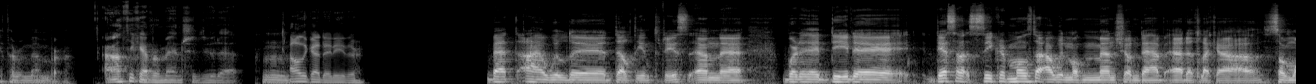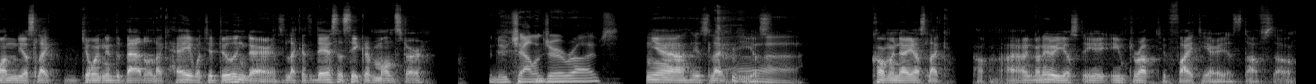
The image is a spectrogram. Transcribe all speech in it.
If I remember. I don't think I ever managed to do that. Mm. I don't think I did either. But I will uh, delve into this, and uh, where they did uh, there's a secret monster I will not mention. They have added like a someone just like joining the battle, like, "Hey, what you doing there?" It's like there's a secret monster. The new challenger arrives. Yeah, it's like just Ah. coming there, just like "Oh, I- I'm gonna just uh, interrupt your fight here and stuff. So,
